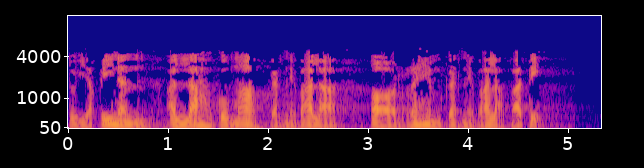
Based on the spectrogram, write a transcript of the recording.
तो यकीनन अल्लाह को माफ करने वाला और रहम करने वाला पाते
